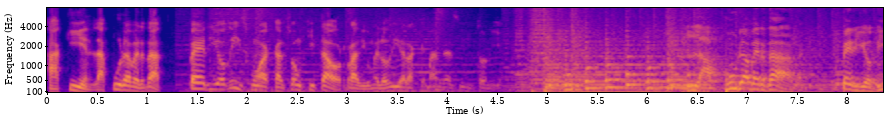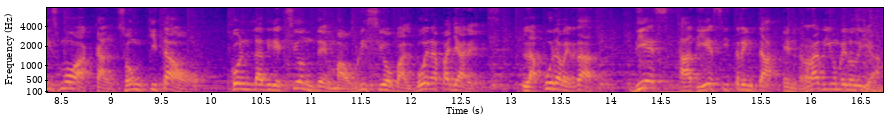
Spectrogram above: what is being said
aquí en La Pura Verdad. Periodismo a calzón quitado. Radio Melodía, la que manda en sintonía. La pura verdad. Periodismo a calzón quitao. Con la dirección de Mauricio Balbuena Payares. La pura verdad. 10 a 10 y 30 en Radio Melodía.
